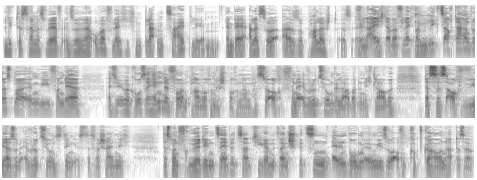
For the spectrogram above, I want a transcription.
Liegt es daran, dass wir in so einer oberflächlichen, glatten Zeit leben, in der alles so, alles so polished ist? irgendwie? Vielleicht, aber vielleicht liegt es auch daran, du hast mal irgendwie von der, als wir über große Hände vor ein paar Wochen gesprochen haben, hast du auch von der Evolution gelabert. Und ich glaube, dass das auch wieder so ein Evolutionsding ist. Das wahrscheinlich, dass man früher den Säbelzahntiger mit seinen spitzen Ellenbogen irgendwie so auf den Kopf gehauen hat, dass er,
